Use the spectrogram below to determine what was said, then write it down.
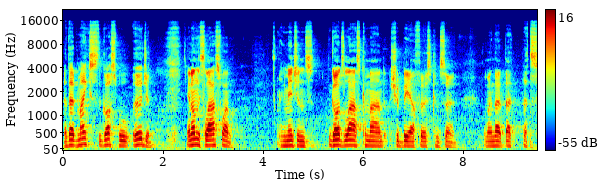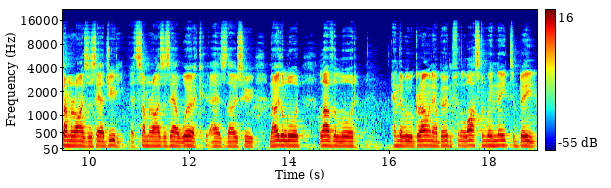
and that makes the gospel urgent. And on this last one, he mentions God's last command should be our first concern. I mean, that, that, that summarises our duty. That summarises our work as those who know the Lord, love the Lord, and that we will grow in our burden for the lost. And we need to be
